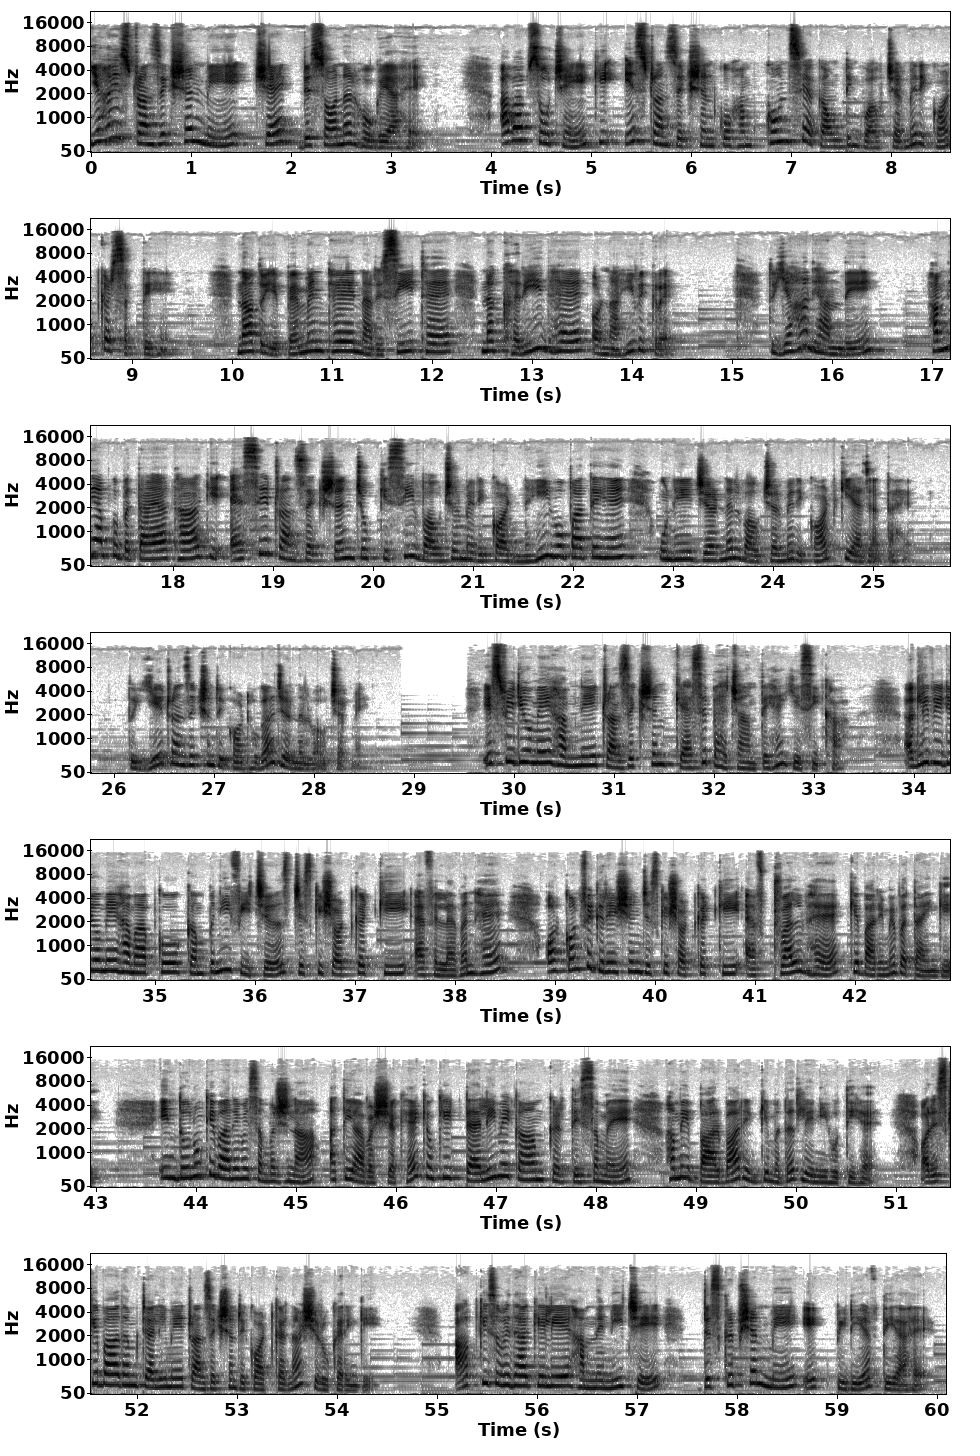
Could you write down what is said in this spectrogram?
यहाँ इस ट्रांजैक्शन में चेक डिसऑनर हो गया है। अब आप सोचें कि इस ट्रांजैक्शन को हम कौन से अकाउंटिंग वाउचर में रिकॉर्ड कर सकते हैं। ना तो ये पेमेंट है, ना रिसीट है, ना खरीद है और ना ही विक्रय। तो यहाँ ध्यान दें, हमने आपको बताया था कि ऐसे ट्रांजैक्शन जो किसी वाउचर में रिकॉर्ड नहीं हो पाते हैं, उन्हें जर्नल वाउचर में रिकॉर्ड किया जाता है। तो ये ट्रांजैक्शन रिकॉर्ड होगा जर्नल वाउचर में। इस वीडियो में हमने ट्रांजैक्शन कैसे पहचानते हैं, ये सीखा। अगली वीडियो में हम आपको कंपनी फीचर्स जिसकी शॉर्टकट की F11 है, और कॉन्फ़िगरेशन जिसकी शॉर्टकट की F12 है, के बारे में बताएँगे। इन दोनों के बारे में समझना अति आवश्यक है, क्योंकि टैली में काम करते समय हमें बार बार इनकी मदद लेनी होती है। और इसके बाद हम टैली में ट्रांजेक्शन रिकॉर्ड करना शुरू करेंगे। आपकी सुविधा के लिए हमने नीचे डिस्क्रिप्शन में एक पीडीएफ दिया है।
